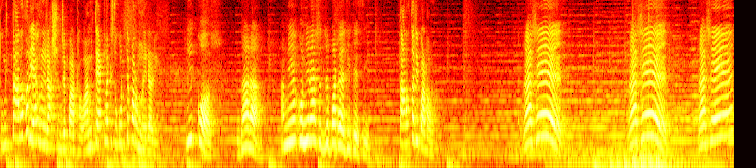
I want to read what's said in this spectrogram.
তুমি তাড়াতাড়ি এখনই রাশিদরে পাঠাও। আমি তো একলা কিছু করতে পারব না এটারে কি কস? দাঁড়া আমি এখনই রাশেদরে পাঠিয়ে দিতেছি। তাড়াতাড়ি পাঠাও। রাশেদ! রাশেদ! রাশেদ!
